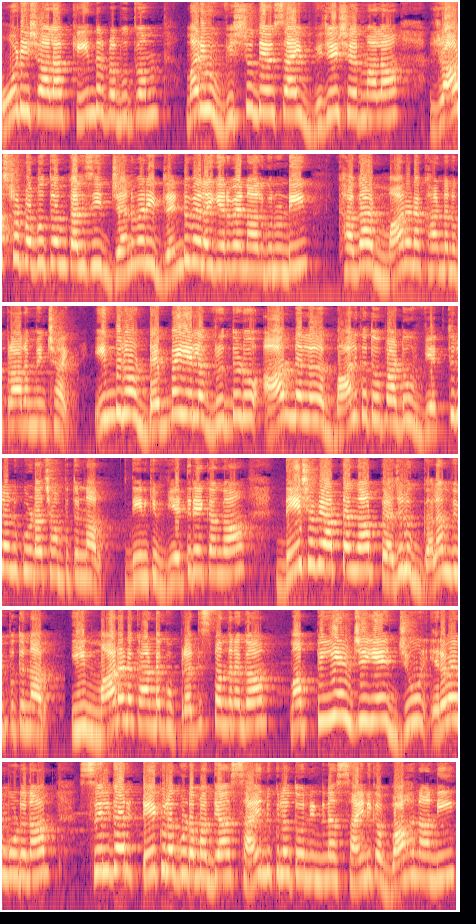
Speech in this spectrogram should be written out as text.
మోడీశాల కేంద్ర ప్రభుత్వం మరియు విష్ణుదేవ్ సాయి విజయ్ శర్మల రాష్ట్ర ప్రభుత్వం కలిసి జనవరి రెండు వేల ఇరవై నాలుగు నుండి ఖగార్ మారణకాండను ప్రారంభించాయి. ఇందులో డెబ్బై ఏళ్ళ వృద్ధుడు ఆరు నెలల బాలికతో పాటు వ్యక్తులను కూడా చంపుతున్నారు. దీనికి వ్యతిరేకంగా దేశవ్యాప్తంగా ప్రజలు గలం విప్పుతున్నారు. ఈ మారణకాండకు ప్రతిస్పందనగా మా పిఎల్జీఏ జూన్ ఇరవై మూడున సిల్గర్ టేకులగూడ మధ్య సైనికులతో నిండిన సైనిక వాహనాన్ని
